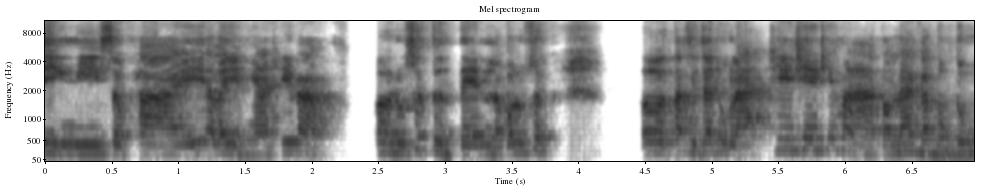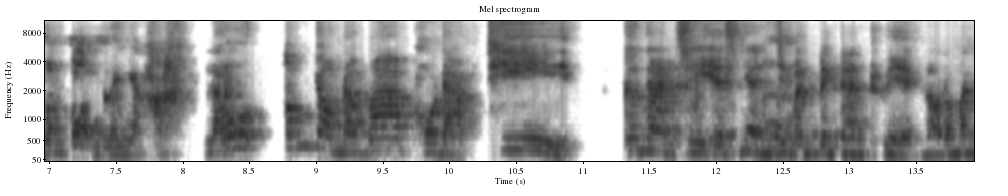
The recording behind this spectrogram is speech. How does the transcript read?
ริง ๆ มีเซอร์ไพรส์อะไรอย่างเงี้ยที่แบบเออรู้สึกตื่นเต้น แล้วก็รู้สึก เออตัดสินใจถูกแล้วที่ที่ที่มาตอนแรกก็ตุ้มตุ้มต่อมต่อมอะไรอย่างเงี้ยค่ะ แล้วต้องยอมรับว่า Product ที่คืองาน CES เนี่ยจริงๆมันเป็นงาน trade เนาะแล้วมัน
